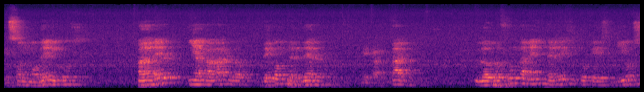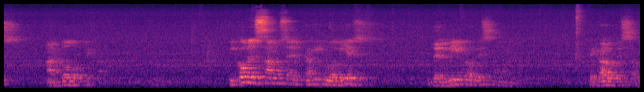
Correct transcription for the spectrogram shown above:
que son modélicos, para ver y acabarlo de comprender, de captar lo profundamente eléctrico que es Dios a todo pecado. Y comenzamos en el capítulo 10 del libro de Samuel, pecado de Saúl.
